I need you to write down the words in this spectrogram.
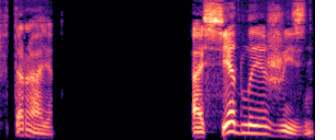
вторая. Оседлая жизнь.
